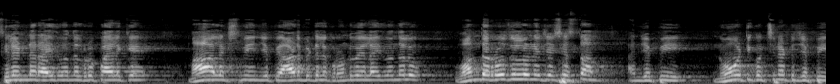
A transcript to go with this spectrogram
సిలిండర్ ఐదు వందల రూపాయలకే మహాలక్ష్మి అని చెప్పి ఆడబిడ్డలకు రెండు వేల ఐదు వందలు వంద రోజుల్లోనే చేసేస్తాం అని చెప్పి నోటికి వచ్చినట్టు చెప్పి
